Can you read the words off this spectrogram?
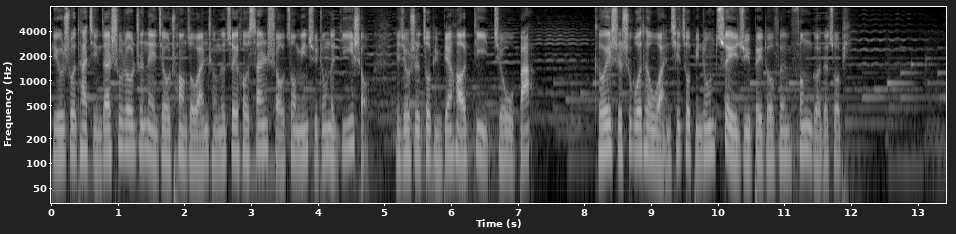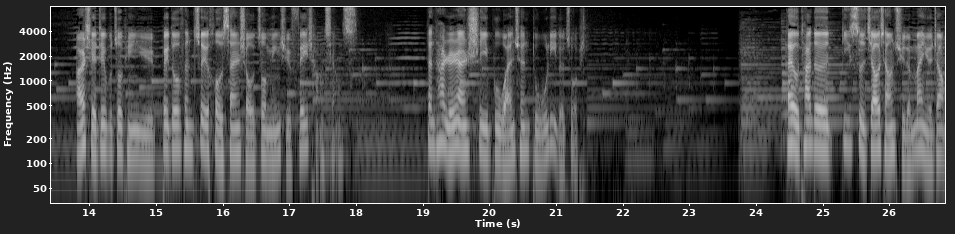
比如说，他仅在数周之内就创作完成的最后三首奏鸣曲中的第一首，也就是作品编号 D 九五八，可谓是舒伯特晚期作品中最具贝多芬风格的作品。而且这部作品与贝多芬最后三首奏鸣曲非常相似，但它仍然是一部完全独立的作品。还有他的第四交响曲的慢乐章，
